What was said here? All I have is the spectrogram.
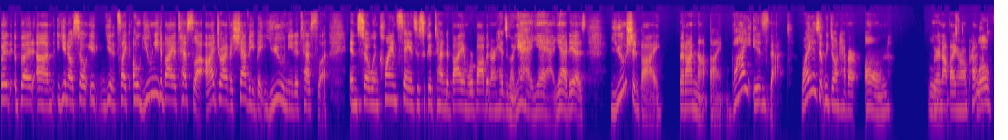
But but um you know so it, it's like oh you need to buy a tesla. I drive a chevy but you need a tesla. And so when clients say is this a good time to buy? And we're bobbing our heads and going yeah yeah yeah it is. You should buy but i'm not buying. Why is that? Why is it we don't have our own? We're Hmm. not buying our own product? Well,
